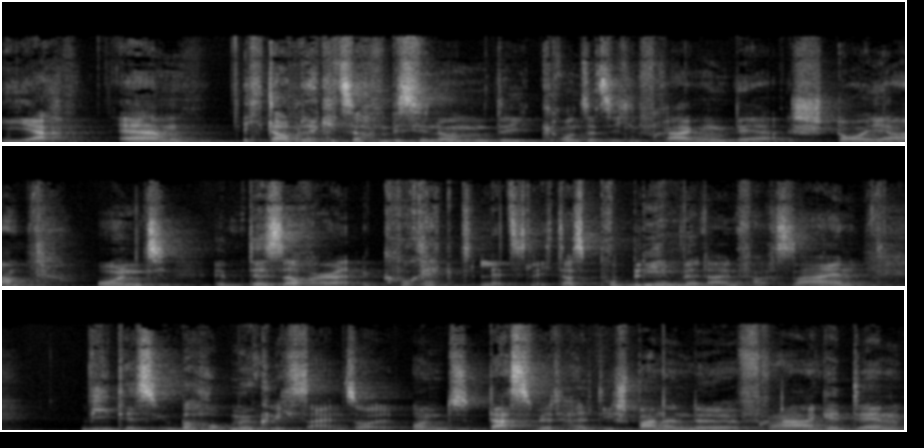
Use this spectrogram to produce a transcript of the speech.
Ja, ähm, ich glaube, da geht es auch ein bisschen um die grundsätzlichen Fragen der Steuer. Und das ist auch äh, korrekt letztlich. Das Problem wird einfach sein, wie das überhaupt möglich sein soll. Und das wird halt die spannende Frage, denn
